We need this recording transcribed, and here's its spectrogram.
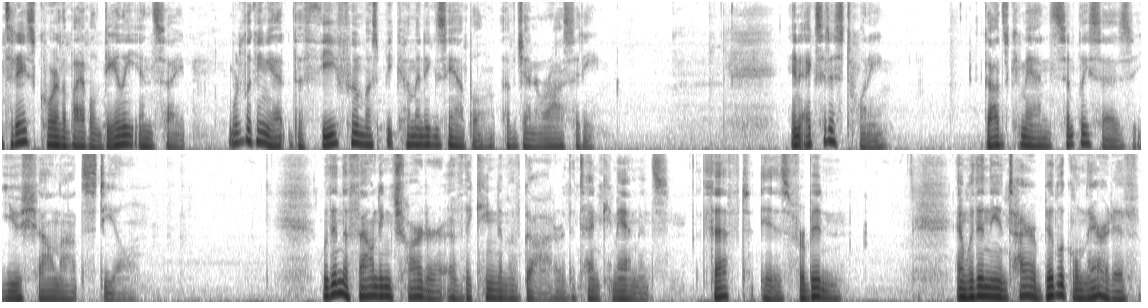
In today's Core of the Bible Daily Insight, we're looking at the thief who must become an example of generosity. In Exodus 20, God's command simply says, You shall not steal. Within the founding charter of the kingdom of God, or the Ten Commandments, theft is forbidden. And within the entire biblical narrative,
